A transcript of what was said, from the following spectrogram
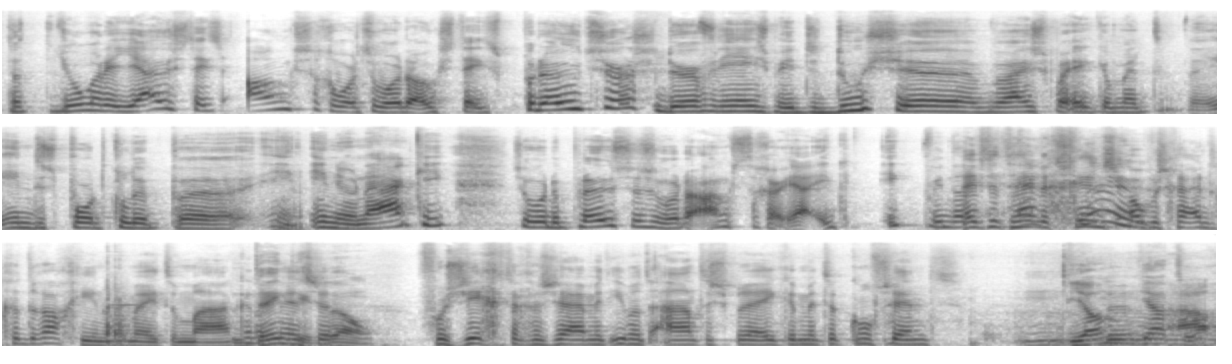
dat jongeren juist steeds angstiger worden. Ze worden ook steeds preutser. Ze durven niet eens meer te douchen. Bij wijze van spreken met, in de sportclub eh, in, in Unaki. Ze worden preutser, ze worden angstiger. Ja, ik, ik vind dat Heeft het hele grensoverschrijdend gedrag hier nog mee te maken? dat Denk ik mensen wel. voorzichtiger zijn met iemand aan te spreken, met de consent? Jan, ja toch?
